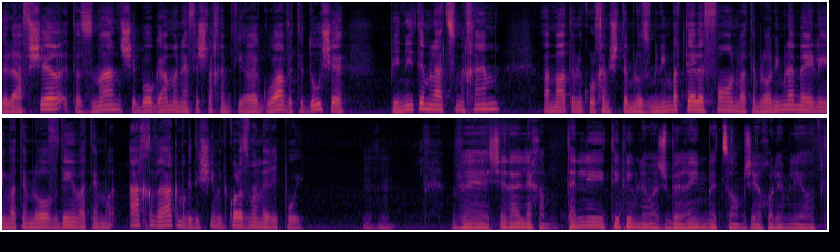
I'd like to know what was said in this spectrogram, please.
ולאפשר את הזמן שבו גם הנפש שלכם תהיה רגועה, ותדעו שפיניתם לעצמכם, אמרתם לכולכם שאתם לא זמינים בטלפון, ואתם לא עונים למיילים, ואתם לא עובדים, ואתם אך ורק מקדישים את כל הזמן לריפוי. ושאלה לי לך, תן לי טיפים למשברים בצום שיכולים להיות.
